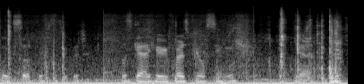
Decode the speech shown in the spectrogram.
Looks so stupid. Let's get out of here first people see me. Yeah.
